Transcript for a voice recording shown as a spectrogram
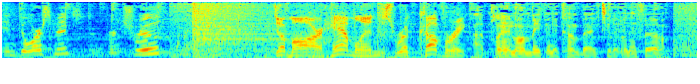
endorsement for truth. Damar Hamlin's recovery. I plan on making a comeback to the NFL.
